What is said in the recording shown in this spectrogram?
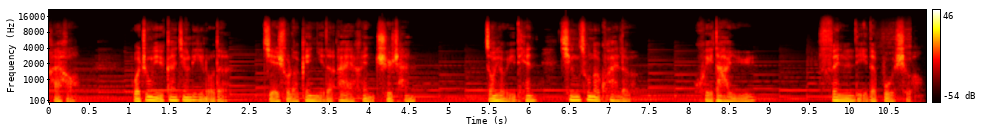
还好，我终于干净利落地结束了跟你的爱恨痴缠。总有一天，轻松的快乐会大于分离的不舍。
